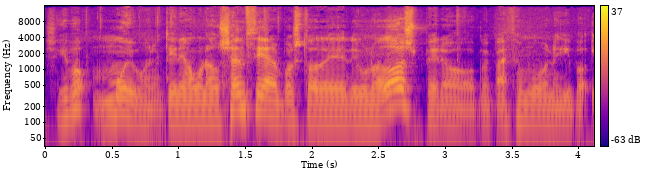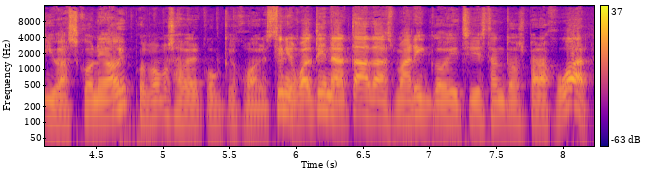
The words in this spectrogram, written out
Es un equipo muy bueno. Tiene alguna ausencia en el puesto de, de 1-2, pero me parece un muy buen equipo. Y Vasconia hoy, pues vamos a ver con qué jugadores tiene. Igual tiene atadas, Marinkovic y están todos para jugar.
